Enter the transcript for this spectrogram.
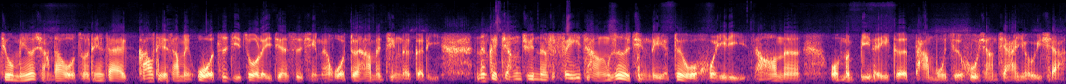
就没有想到，我昨天在高铁上面，我自己做了一件事情呢，我对他们敬了个礼。那个将军呢，非常热情的也对我回礼，然后呢，我们比了一个大拇指，互相加油一下。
